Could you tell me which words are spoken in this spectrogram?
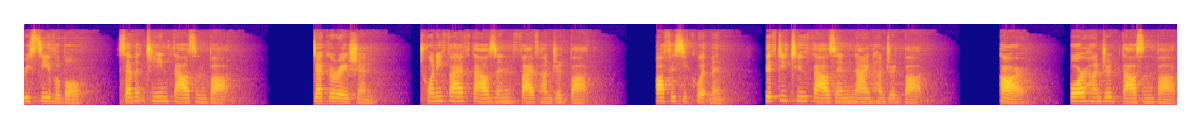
Receivable, 17,000 baht. Decoration, 25,500 baht. Office equipment, 52,900 baht. Car, 400,000 baht.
